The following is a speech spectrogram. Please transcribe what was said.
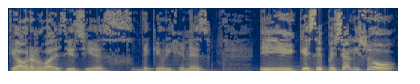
que ahora nos va a decir si es, de qué origen es, y que se especializó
